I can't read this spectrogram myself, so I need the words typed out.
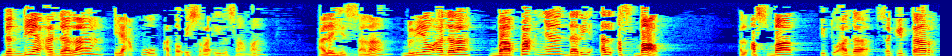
Dan dia adalah Yakub atau Israel sama alaihi salam, beliau adalah bapaknya dari Al-Asbab. Al-Asbab itu ada sekitar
